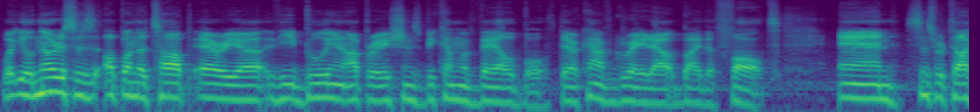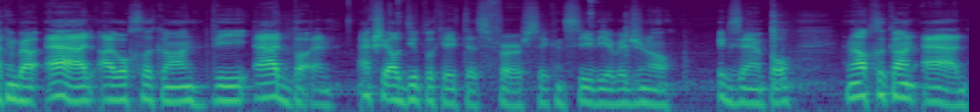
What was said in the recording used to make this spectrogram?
what you'll notice is up on the top area, the Boolean operations become available. They're kind of grayed out by default. And since we're talking about add, I will click on the add button. Actually, I'll duplicate this first so you can see the original example. And I'll click on add.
